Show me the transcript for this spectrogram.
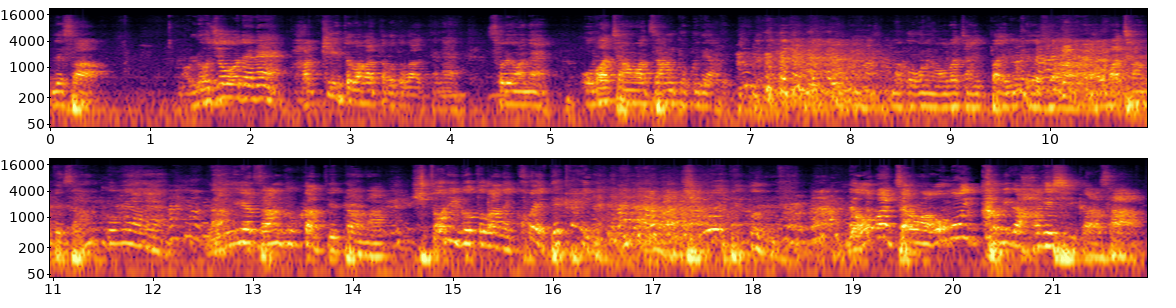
け。でさ路上でねはっきりと分かったことがあってねそれはねおばちゃんは残酷である。まあここにもおばちゃんいっぱいいるけどさおばちゃんって残酷やね。何が残酷かって言ったらな独り言がね声でかいね聞こえてくるねでおばちゃんは思い込みが激しいからさ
